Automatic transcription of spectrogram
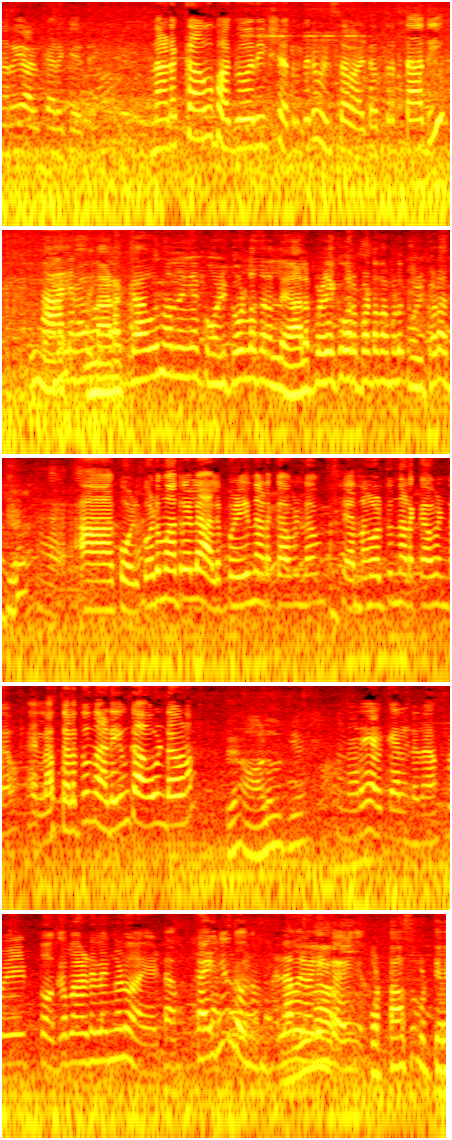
നിറയെ ആൾക്കാരൊക്കെ ആയിട്ട്. നടക്കാവ് ഭഗവതി ക്ഷേത്രത്തിലെ ഉത്സവമായിട്ട്. തൃട്ടാതി നടക്കാവ് എന്ന് പറഞ്ഞു കഴിഞ്ഞാൽ കോഴിക്കോടുള്ള സ്ഥലല്ലേ? ആലപ്പുഴയ്ക്ക് പുറപ്പെട്ട നമ്മൾ കോഴിക്കോട് എത്തിയ? ആ കോഴിക്കോട് മാത്രമല്ല ആലപ്പുഴയും നടക്കാവുണ്ടാവും എറണാകുളത്തും നടക്കാവുണ്ടാവും. എല്ലാ സ്ഥലത്തും നടയും കാവും ഉണ്ടാവണം. ആൾ നോക്കിയേ. നിറയെ ആൾക്കാരുണ്ട്. ഫുൾ പുകപാടലങ്ങളും ആയിട്ടോ കഴിഞ്ഞു തോന്നും എല്ലാ പരിപാടിയും കഴിഞ്ഞു. പൊട്ടാസ് പൊട്ടിയ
